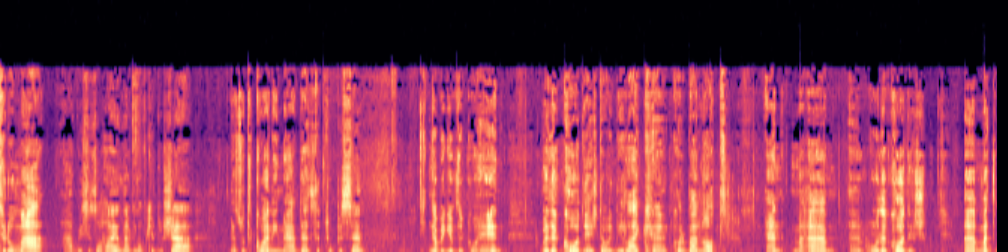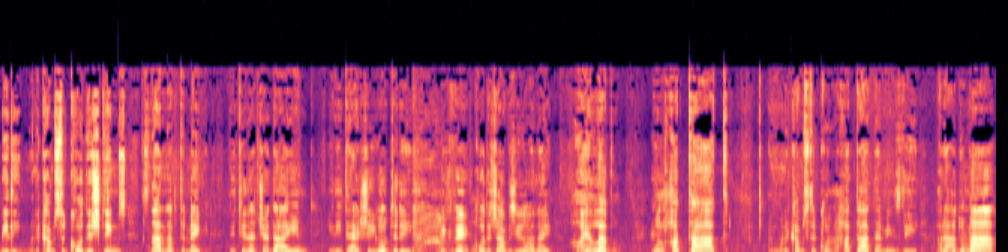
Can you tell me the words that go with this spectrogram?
Teruma, obviously it's a higher level of Kedusha. That's what the Kohanim have. That's the 2% that we give the Kohen. V'le Kodesh, that would be like uh, Korbanot. And um, uh, Kodesh, uh, Matbilim. When it comes to Kodesh things, it's not enough to make Netilat Shadayim. You need to actually go to the Mikveh. Kodesh obviously is on a higher level. Ul Hatat, and when it comes to Hatat, that means the Para Aduma.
